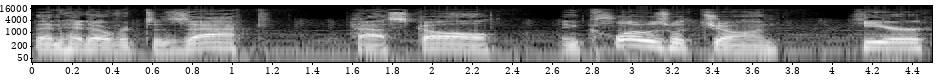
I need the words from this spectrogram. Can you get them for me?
then head over to Zak, Pascal, and close with John here,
